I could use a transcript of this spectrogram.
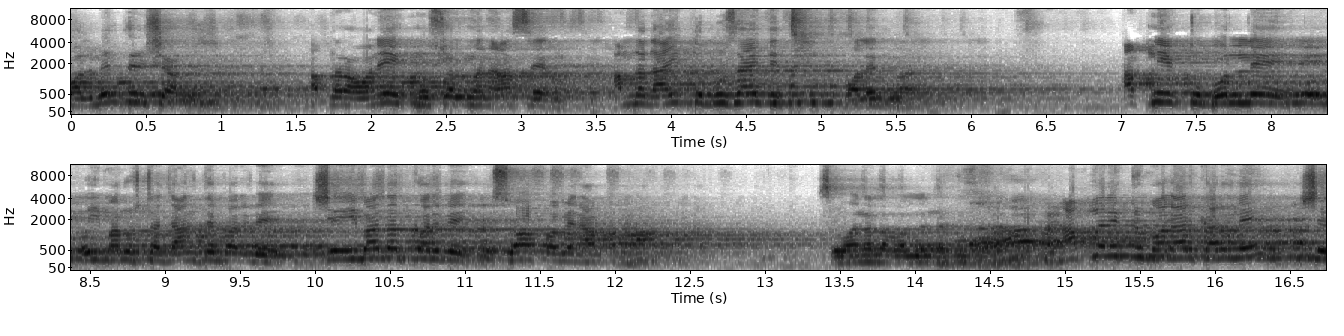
বলবেন তো ইনশাআল্লাহ। আপনারা অনেক মুসলমান আছেন, আমরা দায়িত্ব বুঝাই দিচ্ছি, বলেন না। আপনি একটু বললে ওই মানুষটা জানতে পারবে, সে ইবাদত করবে সব পাবেন আপনি। আপনার একটু বলার কারণে সে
